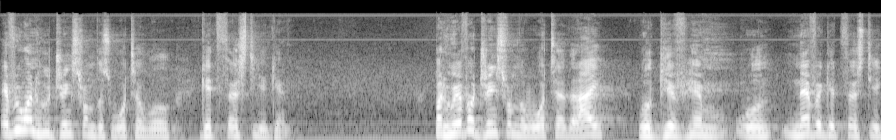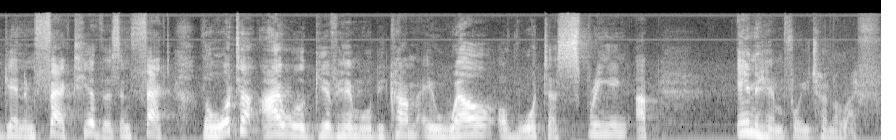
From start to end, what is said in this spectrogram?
Everyone who drinks from this water will get thirsty again. But whoever drinks from the water that I will give him will never get thirsty again. In fact, hear this in fact, the water I will give him will become a well of water springing up in him for eternal life.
